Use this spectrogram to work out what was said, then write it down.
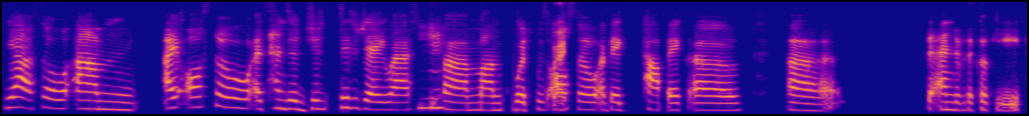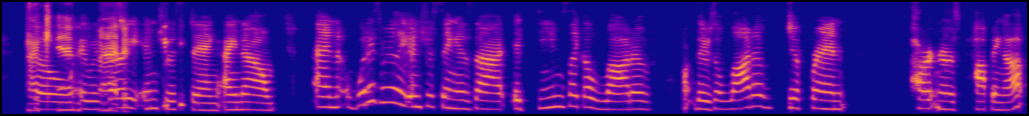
Yeah, so um, I also attended DigiDay last mm-hmm. uh, month, which was right. also a big topic of uh, the end of the cookie. So it was imagine. very interesting. I know. And what is really interesting is that it seems like a lot of there's a lot of different partners popping up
